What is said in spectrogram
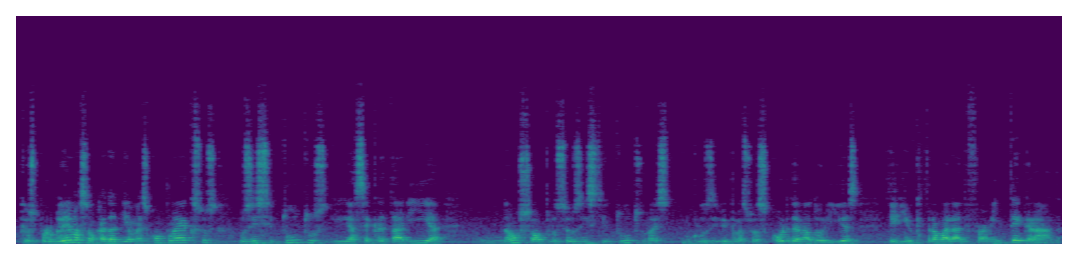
porque os problemas são cada dia mais complexos, os institutos e a secretaria, não só pelos seus institutos, mas inclusive pelas suas coordenadorias, teriam que trabalhar de forma integrada.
